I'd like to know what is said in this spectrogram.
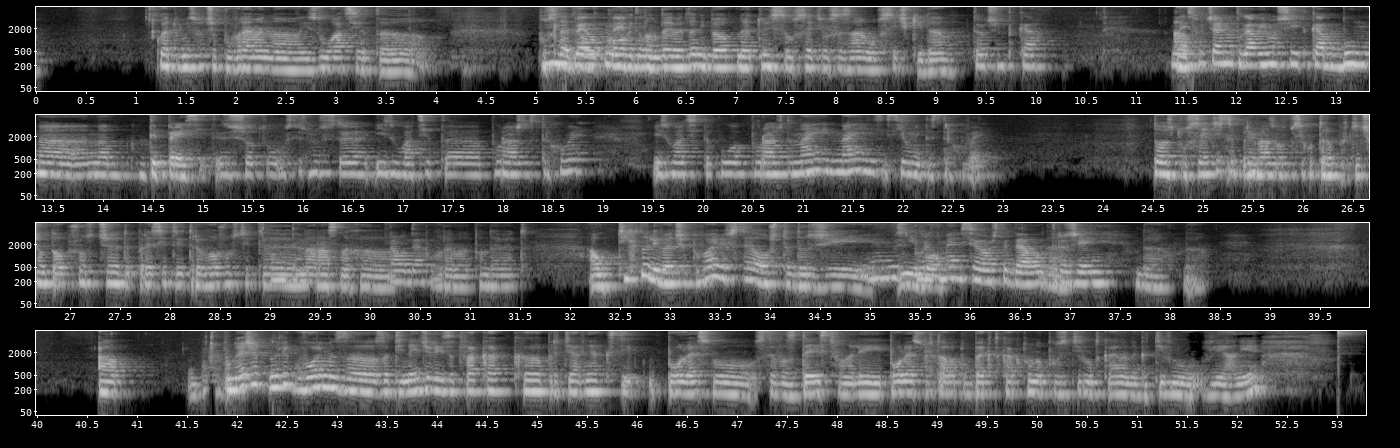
което мисля, че по време на изолацията последва COVID-пандемията ни бе отнето и се усети осезаемо от всички, да. Точно така. Не а... случайно тогава имаше и така бум на, на депресиите, защото всъщност е, изолацията поражда страхове. Изолацията поражда най- най-силните страхове. Тоест усети се при вас в психотерапевтичната общност, че депресията и тревожностите О, да. нараснаха О, да. по време на пандемията. А отихна ли вече това или все още държи Според ниво? Мен все още дава да. отражение. Да, да. А понеже нали, говорим за, за тинейджери и за това как при тях някакси по-лесно се въздейства, нали, по-лесно стават обект както на позитивно, така и на негативно влияние.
